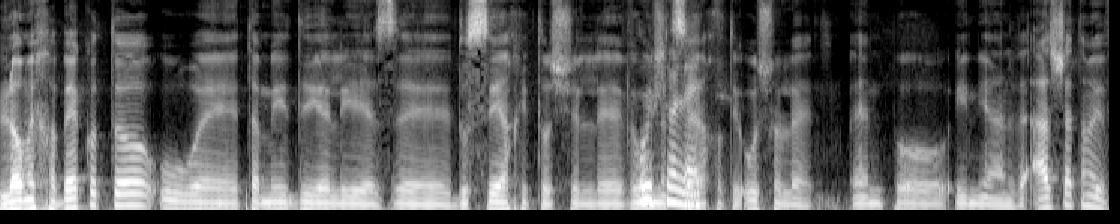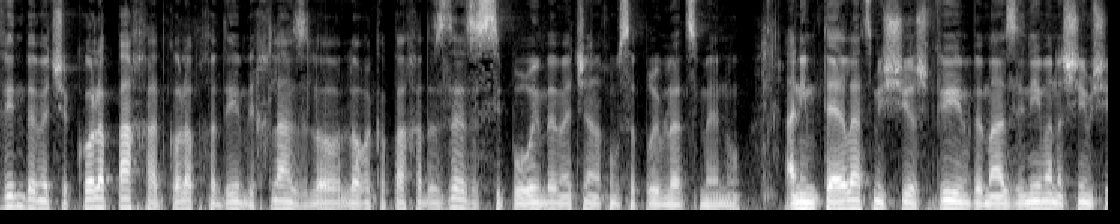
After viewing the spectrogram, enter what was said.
לא מחבק אותו, הוא uh, תמיד יהיה לי איזה דו-שיח איתו של... Uh, והוא ינצח שולט. אותי. הוא שולט. אין פה עניין. ואז שאתה מבין באמת שכל הפחד, כל הפחדים בכלל, זה לא, לא רק הפחד הזה, זה סיפורים באמת שאנחנו מספרים לעצמנו. אני מתאר לעצמי שיושבים ומאזינים אנשים ש...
